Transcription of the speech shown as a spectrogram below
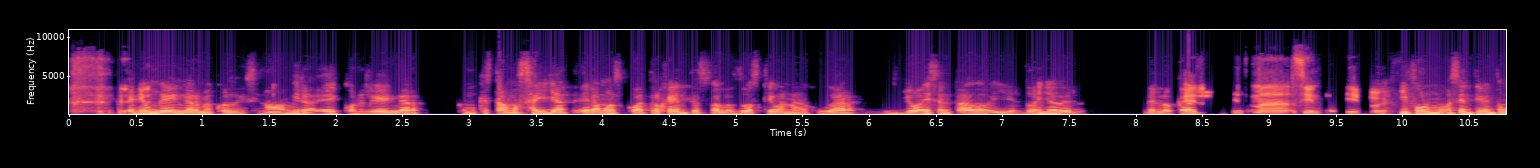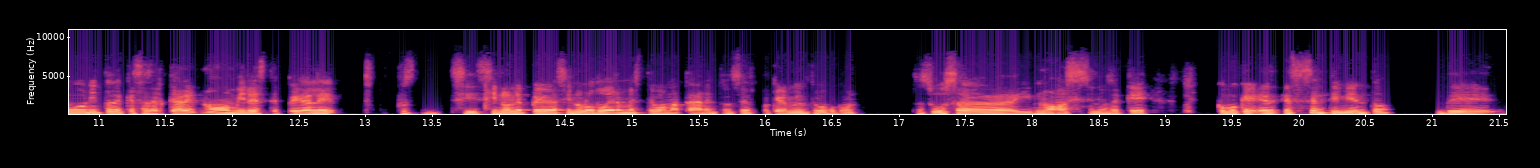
tenía un Gengar, me acuerdo. Y dice, no, mira, eh, con el Gengar como que estábamos ahí ya, éramos cuatro gentes, a los dos que iban a jugar, yo ahí sentado y el dueño del, del local. y fue un sentimiento muy bonito de que se acercara, no, mira, este, pégale, pues si, si no le pegas, si no lo duermes, te va a matar, entonces, porque era mi último Pokémon, entonces usa hipnosis y no sé qué, como que e, ese sentimiento de,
